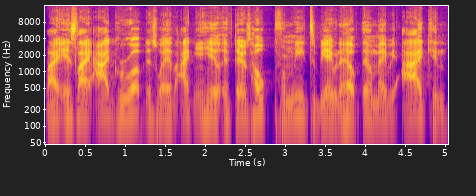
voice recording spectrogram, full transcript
Like it's like I grew up this way. If I can heal, if there's hope for me to be able to help them, maybe I can,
